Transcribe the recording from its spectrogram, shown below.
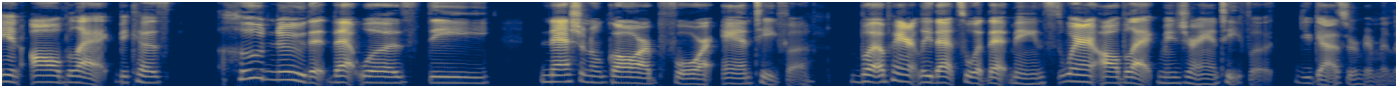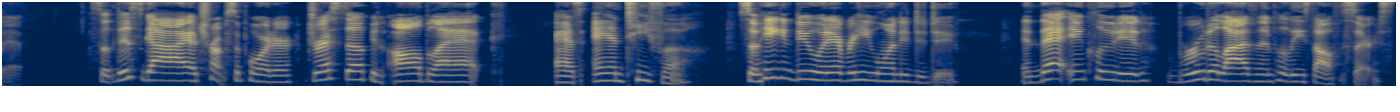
in all black because who knew that that was the national garb for Antifa? But apparently that's what that means. Wearing all black means you're Antifa. You guys remember that. So this guy, a Trump supporter, dressed up in all black as Antifa. So he can do whatever he wanted to do. And that included brutalizing police officers.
